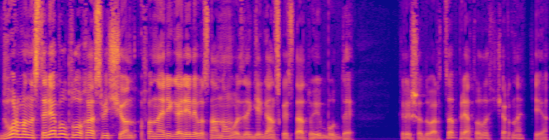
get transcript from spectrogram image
Двор монастыря был плохо освещен, фонари горели в основном возле гигантской статуи Будды. Крыша дворца пряталась в черноте.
